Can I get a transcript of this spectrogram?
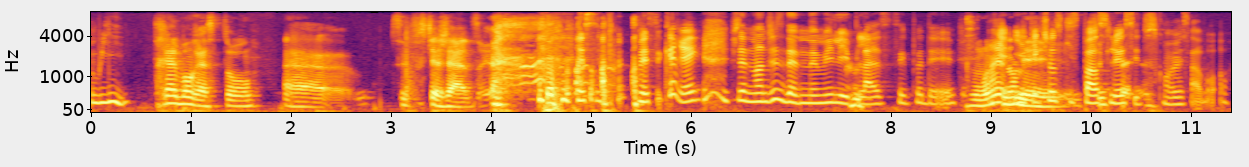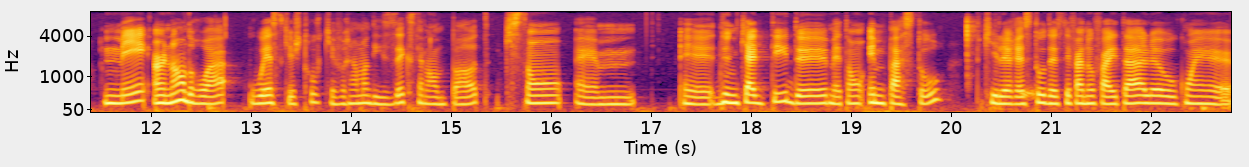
Oui. Très bon resto. Euh, c'est tout ce que j'ai à dire. Pas- Mais c'est correct. Je te demande juste de nommer les places. C'est pas de. Ouais, il y a, non, il y a mais quelque chose qui se passe là, c'est tout ce qu'on veut savoir. Mais un endroit où est-ce que je trouve qu'il y a vraiment des excellentes pâtes qui sont euh, euh, d'une qualité de, mettons, Impasto, qui est le resto de Stefano Faita là, au coin, euh,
